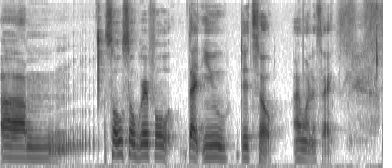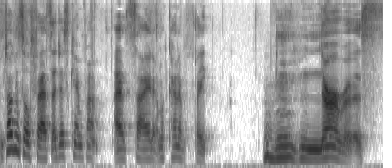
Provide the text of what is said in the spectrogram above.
Um, so, so grateful that you did so, I want to say. I'm talking so fast. I just came from outside. I'm kind of like nervous.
